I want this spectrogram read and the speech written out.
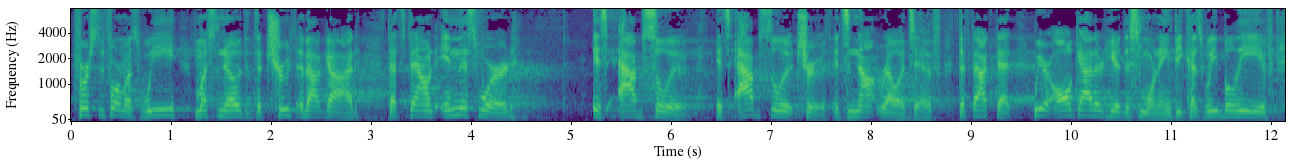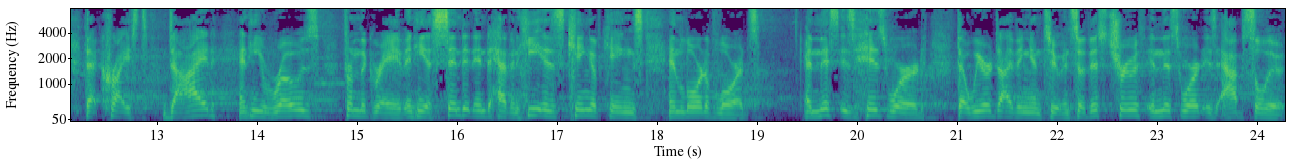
first and foremost we must know that the truth about god that's found in this word is absolute. It's absolute truth. It's not relative. The fact that we are all gathered here this morning because we believe that Christ died and he rose from the grave and he ascended into heaven. He is King of kings and Lord of lords. And this is his word that we are diving into. And so this truth in this word is absolute.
